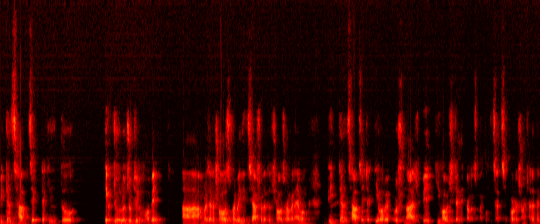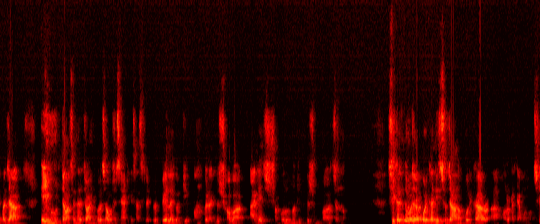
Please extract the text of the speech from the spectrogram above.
বিজ্ঞান সাবজেক্টটা কিন্তু একটু হলেও জটিল হবে। আমরা যারা সহজভাবে নিচ্ছি, আসলে তো সহজ হবে না এবং বিজ্ঞান সাবজেক্টে কীভাবে প্রশ্ন আসবে, কি হবে সেটা নিয়ে আলোচনা করতে চাচ্ছি। পুরোটা সময় সাথে থাকবে, যারা এই মুহূর্তে আমার চ্যানেলে জয়েন করেছে, অবশ্যই চ্যানেলটিকে সাবস্ক্রাইব করে বেল আইকনটি অন করে রাখবে সবার আগে সকল নোটিফিকেশন পাওয়ার জন্য। শিক্ষার্থী তোমরা যারা পরীক্ষা দিচ্ছ, জানো পরীক্ষার হলটা কেমন হচ্ছে,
